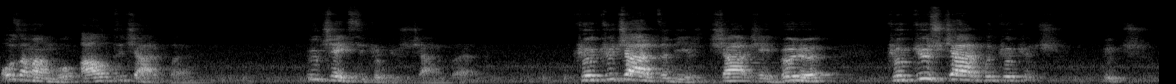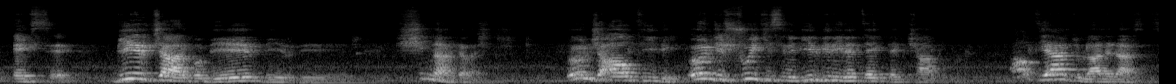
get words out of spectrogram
O zaman bu 6 çarpı 3 eksi kök 3 çarpı kök 3 artı 1 çar şey bölü kök 3 çarpı kök 3 3 eksi 1 çarpı 1 1'dir. Şimdi arkadaşlar önce 6'yı değil önce şu ikisini birbiriyle tek tek çarpın bakın. 6'yı her türlü halledersiniz.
